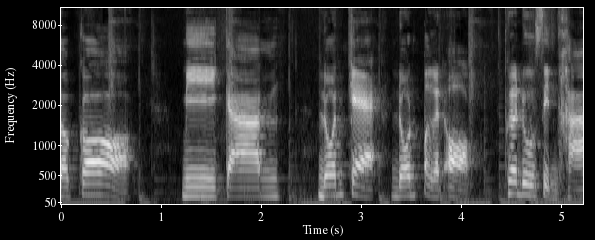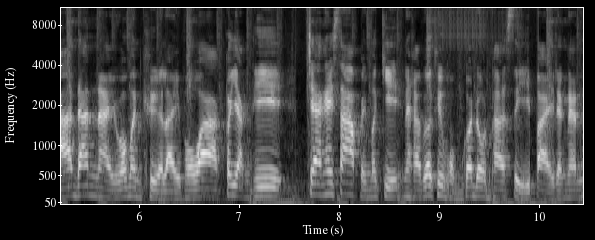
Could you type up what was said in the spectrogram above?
แล้วก็มีการ โดนแกะโดนเปิดออก เพื่อดูสินค้าด้านในว่ามันคืออะไร เพราะว่าก็อย่างที่แจ้งให้ทราบไปเมื่อกี้นะครับ ก็คือผมก็โดนภาษีไปดังนั้น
